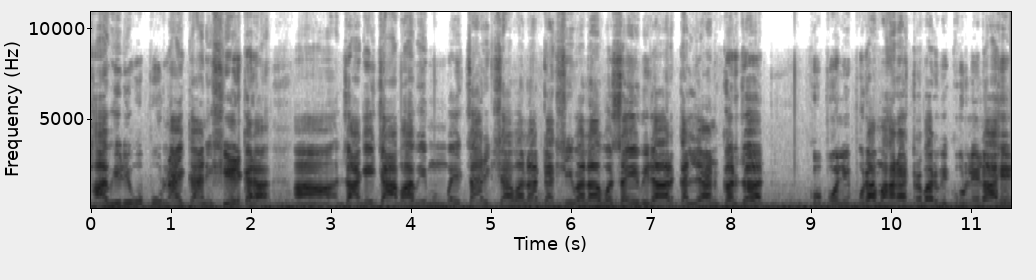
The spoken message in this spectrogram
हा व्हिडिओ पूर्ण ऐका आणि शेअर करा. जागेच्या अभावी मुंबईचा रिक्षावाला टॅक्सीवाला वसई विरार कल्याण कर्जत खोपोली पुरा महाराष्ट्रभर विखुरलेला आहे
